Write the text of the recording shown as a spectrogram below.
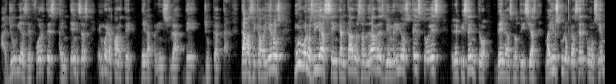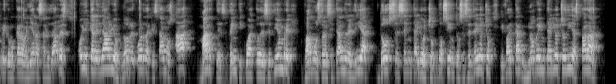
a lluvias de fuertes a intensas en buena parte de la península de Yucatán. Damas y caballeros, muy buenos días, encantado de saludarles, bienvenidos. Esto es el epicentro de las noticias. Mayúsculo placer, como siempre y como cada mañana, saludarles. Hoy el calendario nos recuerda que estamos a martes 24 de septiembre. Vamos transitando en el día 268, 268 y faltan 98 días para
